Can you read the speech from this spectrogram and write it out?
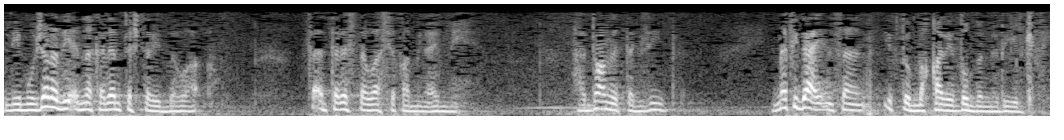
لمجرد أنك لم تشتري الدواء. فأنت لست واثقا من علمه. هذا نوع من التكذيب. ما في داعي إنسان يكتب مقالة ضد النبي الكريم.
